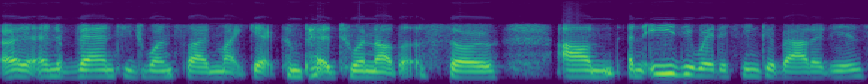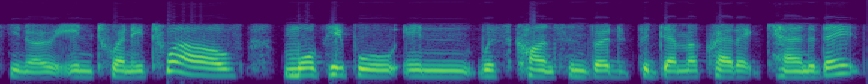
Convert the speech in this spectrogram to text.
an advantage one side might get compared to another. So, um, an easy way to think about it is, you know, in 2012, more people in Wisconsin voted for Democratic candidates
